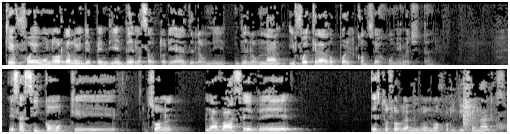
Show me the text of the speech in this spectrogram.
que fue un órgano independiente de las autoridades de la, de la UNAM y fue creado por el Consejo Universitario. Es así como que son la base de estos organismos no jurisdiccionales.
